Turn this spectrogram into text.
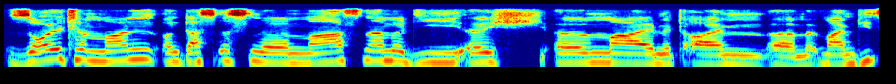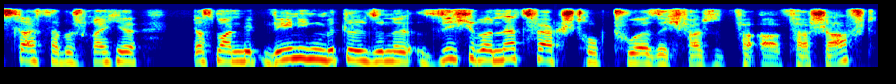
sollte man, und das ist eine Maßnahme, die ich äh, mal mit einem äh, mit meinem Dienstleister bespreche, dass man mit wenigen Mitteln so eine sichere Netzwerkstruktur sich vers äh, verschafft.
